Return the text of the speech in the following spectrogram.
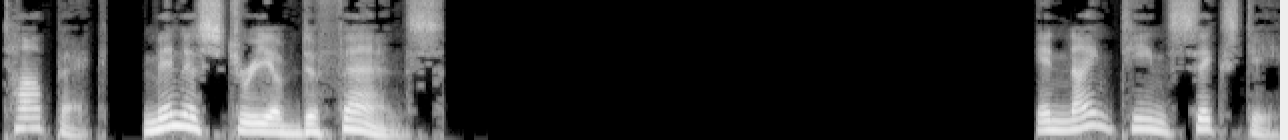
Topic Ministry of Defense In 1960,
